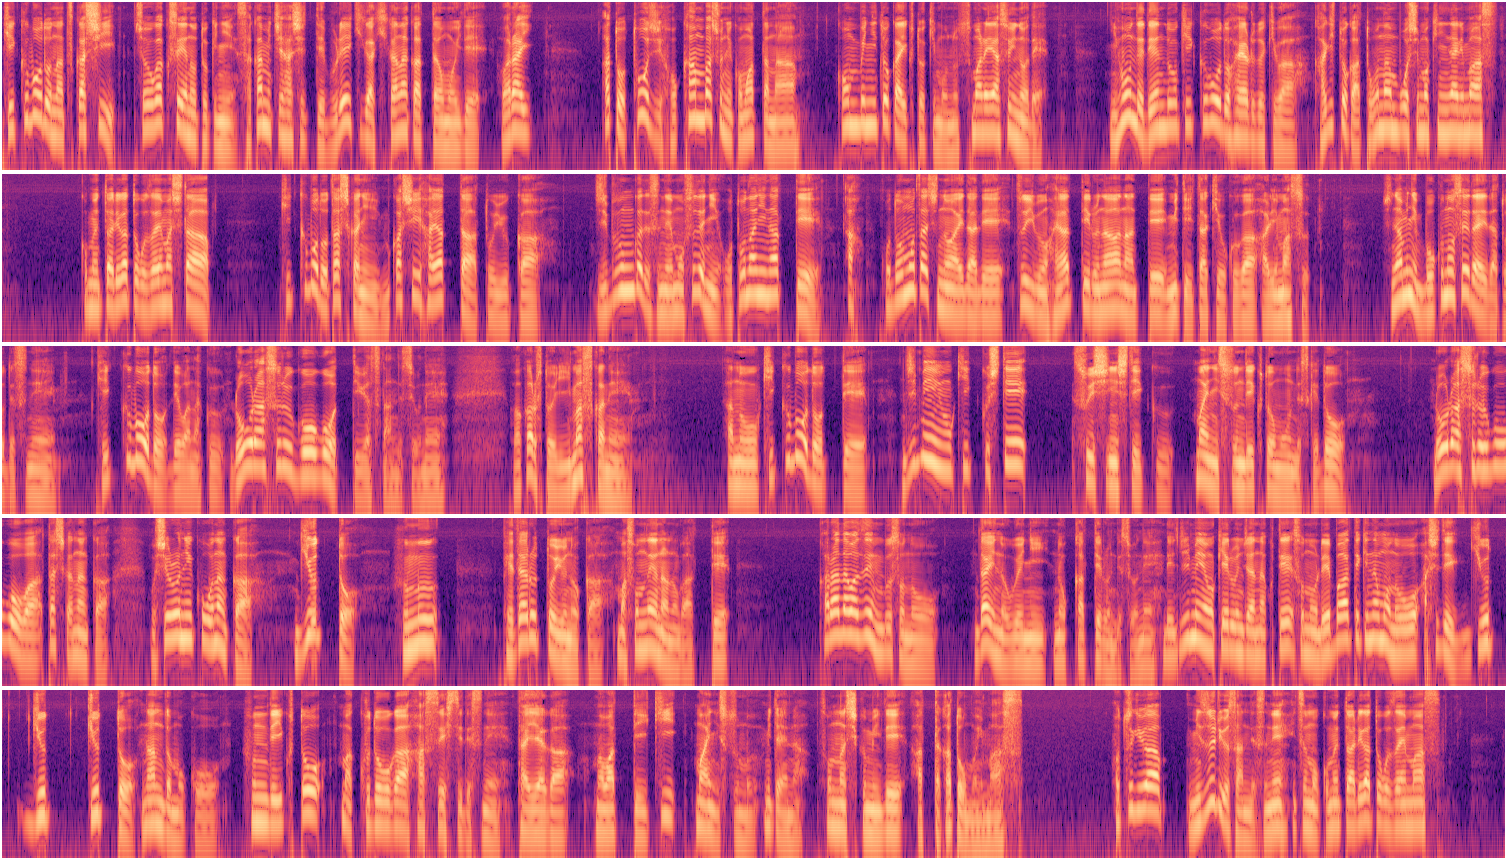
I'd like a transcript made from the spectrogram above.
キックボード懐かしい。小学生の時に坂道走ってブレーキが効かなかった思い出。笑い。あと当時保管場所に困ったな。コンビニとか行く時も盗まれやすいので、日本で電動キックボード流行る時は、鍵とか盗難防止も気になります。コメントありがとうございました。キックボード確かに昔流行ったというか、自分がですね、もうすでに大人になって、子供たちの間で随分流行っているなぁなんて見ていた記憶があります。ちなみに僕の世代だとですね、キックボードではなく、ローラースルー55っていうやつなんですよね。わかる人いますかね？あの、キックボードって地面をキックして推進していく、前に進んでいくと思うんですけど、ローラースルー55は確かなんか、後ろにこうなんか、ギュッと踏むペダルというのか、まあそんなようなのがあって、体は全部その台の上に乗っかってるんですよね。で、地面を蹴るんじゃなくて、そのレバー的なものを足でギュッ、ギュッ、ギュッと何度もこう踏んでいくと、まあ駆動が発生してですね、タイヤが回っていき、前に進むみたいな、そんな仕組みであったかと思います。お次は、水流さんですね。いつもコメントありがとうございます。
